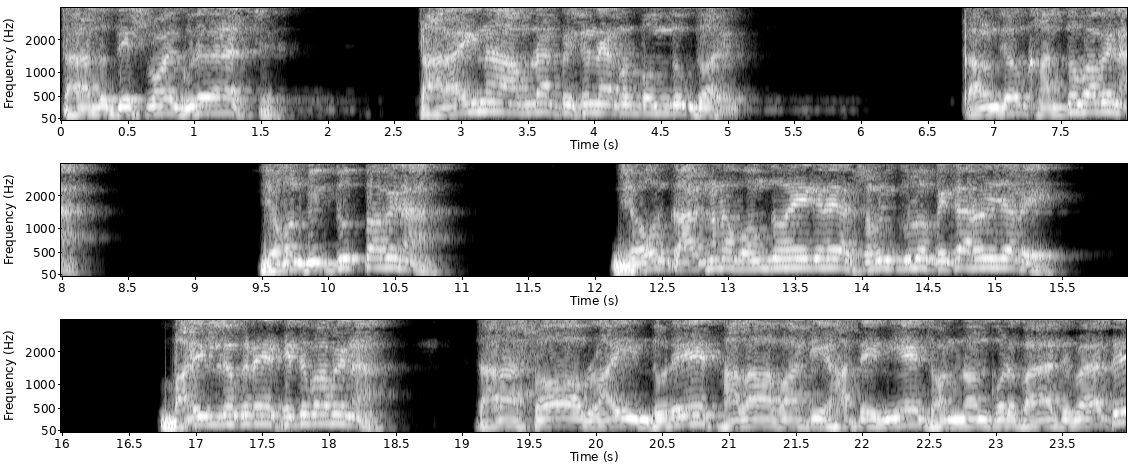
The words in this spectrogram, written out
তারা তো দেশময় ঘুরে বেড়াচ্ছে। তারাই না আপনার পেছনে এখন বন্দুক ধরে। কারণ যখন খাদ্য পাবে না, যখন বিদ্যুৎ পাবে না, যখন কারখানা বন্ধ হয়ে গেলে শ্রমিকগুলো বেকার হয়ে যাবে, বাড়ির লোকেরা খেতে পাবে না তারা সব লাইন ধরে থালা বাটি হাতে নিয়ে ঝনঝন করে বেড়াতে বেড়াতে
